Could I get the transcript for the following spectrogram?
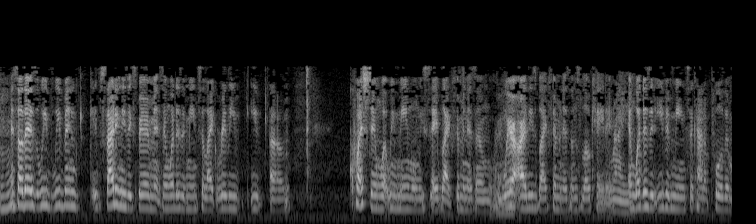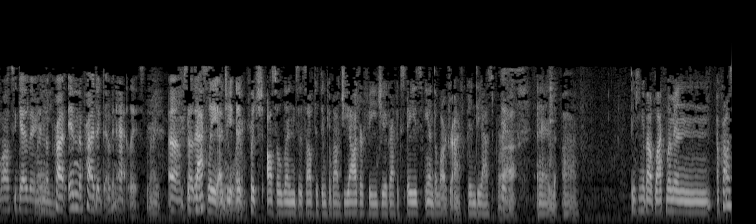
Mm-hmm. And so there's we've we've been starting these experiments, and what does it mean to like really um, question what we mean when we say black feminism. Right. Where are these black feminisms located? Right. And what does it even mean to kind of pull them all together right. in the pro- in the project of an atlas? Right. Um, so exactly, ge- which also lends itself to think about geography, geographic space, and the larger African diaspora, yes. and uh, thinking about black women across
